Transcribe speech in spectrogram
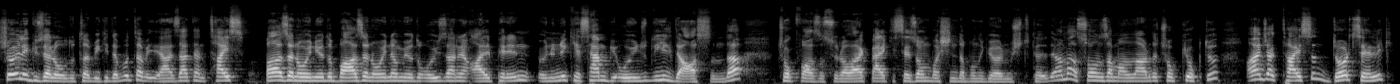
Şöyle güzel oldu tabii ki de bu tabii yani zaten Tice bazen oynuyordu bazen oynamıyordu. O yüzden hani Alperen'in önünü kesen bir oyuncu değildi aslında. Çok fazla süre olarak belki sezon başında bunu görmüştük dedi ama son zamanlarda çok yoktu. Ancak Tyson 4 senelik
